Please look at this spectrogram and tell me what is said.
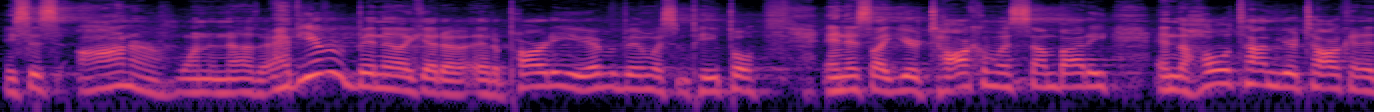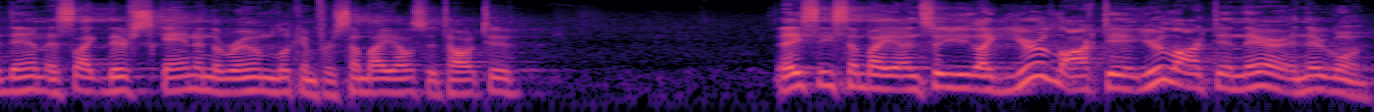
He says, honor one another. Have you ever been like at a, at a party? You ever been with some people and it's like you're talking with somebody and the whole time you're talking to them, it's like they're scanning the room looking for somebody else to talk to? They see somebody, and so you like you're locked in, you're locked in there, and they're going,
